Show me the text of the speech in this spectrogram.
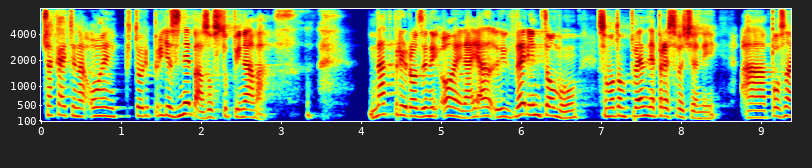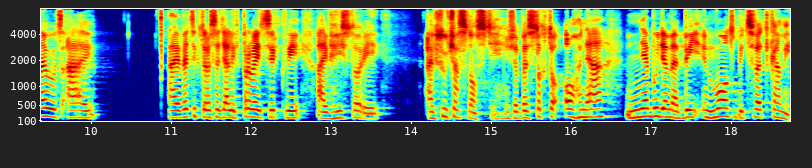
Čakajte na oheň, ktorý príde z neba, zostupí na vás. Nadprirodzený oheň. A ja verím tomu, som o tom pevne presvedčený. A poznajúc aj, aj veci, ktoré sa diali v prvej cirkvi, aj v histórii, aj v súčasnosti. Že bez tohto ohňa nebudeme by, môcť byť svetkami.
